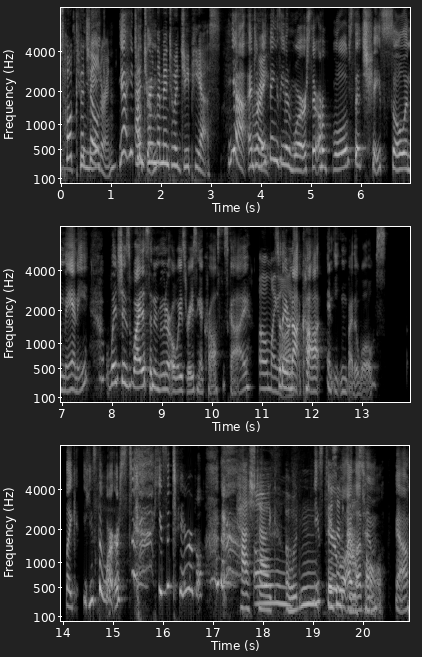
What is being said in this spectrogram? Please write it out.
Took to the make- children. Yeah, he took and turn them. them into a GPS. Yeah, and to Right. make things even worse, there are wolves that chase Sol and Mani, which is why the sun and moon are always racing across the sky. Oh my god. so they are not caught and eaten by the wolves. Like he's the worst. he's a terrible. Hashtag Oh. Odin. he's is an terrible. I love him. Yeah,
